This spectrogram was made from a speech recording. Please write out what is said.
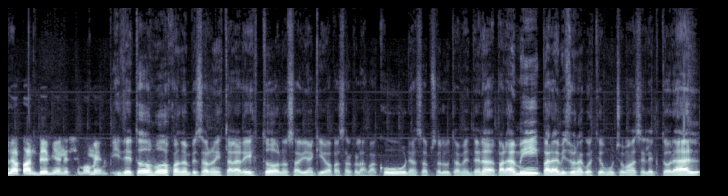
la pandemia en ese momento. Y de todos modos, cuando empezaron a instalar esto, no sabían qué iba a pasar con las vacunas, absolutamente nada. Para mí, para mí es una cuestión mucho más electoral,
